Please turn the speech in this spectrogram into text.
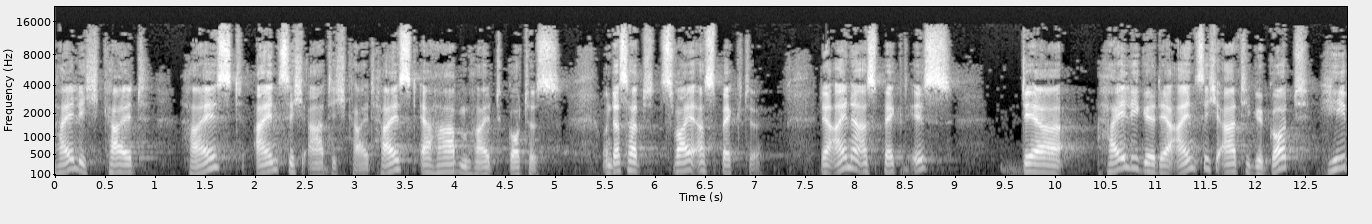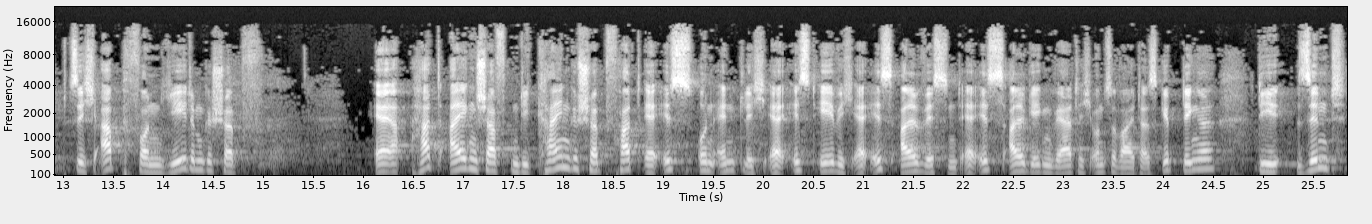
Heiligkeit heißt Einzigartigkeit, heißt Erhabenheit Gottes. Und das hat zwei Aspekte. Der eine Aspekt ist, der heilige, der einzigartige Gott hebt sich ab von jedem Geschöpf. Er hat Eigenschaften, die kein Geschöpf hat. Er ist unendlich, er ist ewig, er ist allwissend, er ist allgegenwärtig und so weiter. Es gibt Dinge, die sind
